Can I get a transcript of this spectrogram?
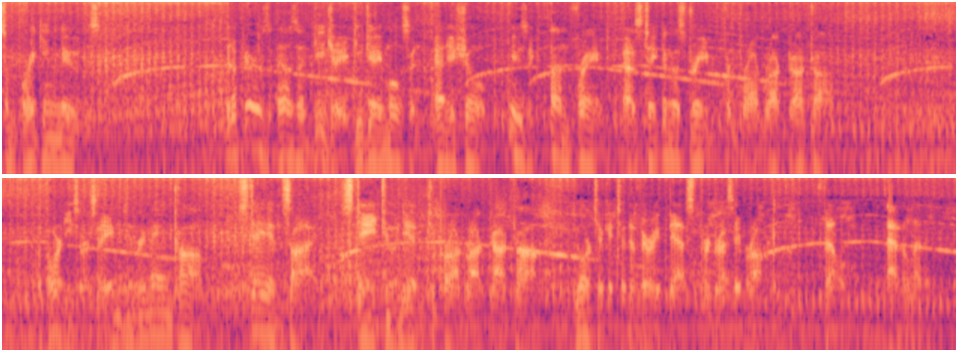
some breaking news. It appears as a DJ, DJ Mosin, and his show, Music Unframed, has taken the stream from progrock.com. Authorities are saying to remain calm, stay inside, stay tuned in to progrock.com, your ticket to the very best progressive rock. Phil at 11.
